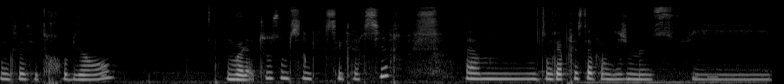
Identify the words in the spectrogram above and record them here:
Donc ça, c'est trop bien. Voilà, tout semble s'éclaircir. donc après cet après-midi, je me suis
